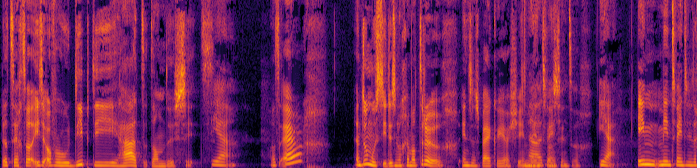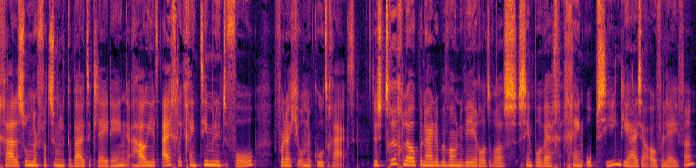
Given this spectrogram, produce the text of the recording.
Dat zegt wel iets over hoe diep die haat dan dus zit. Ja. Wat erg. En toen moest hij dus nog helemaal terug in zijn spijkerjasje in Ja, min het was- 22. Ja. In min 22 graden zonder fatsoenlijke buitenkleding hou je het eigenlijk geen 10 minuten vol voordat je onderkoeld raakt. Dus teruglopen naar de bewoonde wereld was simpelweg geen optie die hij zou overleven.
